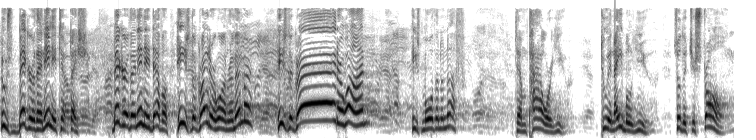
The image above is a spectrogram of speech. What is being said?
who's bigger than any temptation, bigger than any devil. He's the greater one, remember? He's the greater one. He's more than enough to empower you, to enable you so that you're strong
